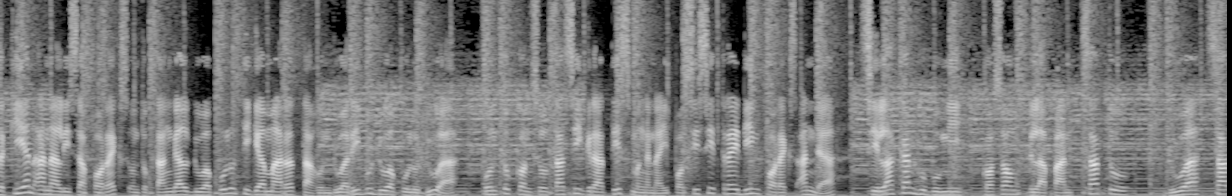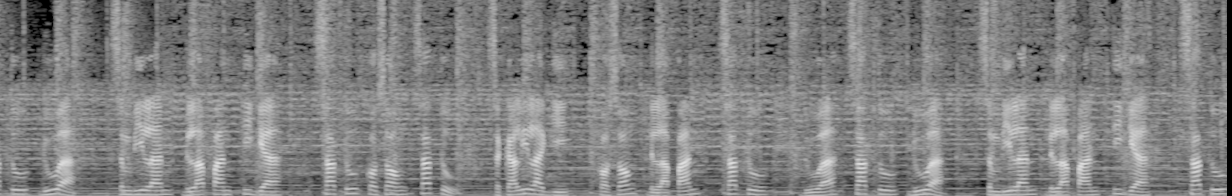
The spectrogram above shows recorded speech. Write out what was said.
Sekian analisa forex untuk tanggal 23 Maret tahun 2022. Untuk konsultasi gratis mengenai posisi trading forex Anda, silakan hubungi 081212983101. Sekali lagi, 08 satu dua satu dua sembilan delapan tiga satu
